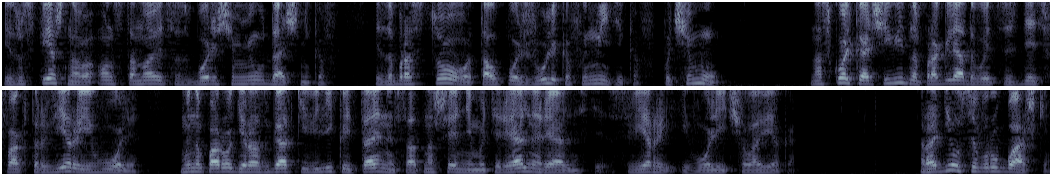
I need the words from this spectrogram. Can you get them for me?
Из успешного он становится сборищем неудачников, из образцового – толпой жуликов и нытиков. Почему? Насколько очевидно проглядывается здесь фактор веры и воли. Мы на пороге разгадки великой тайны соотношения материальной реальности с верой и волей человека. Родился в рубашке.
